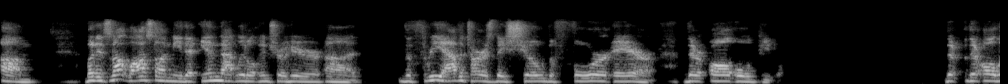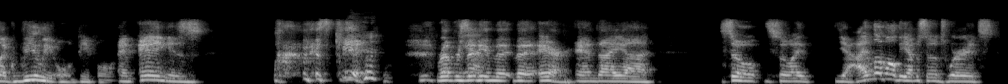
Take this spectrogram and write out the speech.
Um, but it's not lost on me that in that little intro here, uh, the three avatars they show before air, they're all old people. They're, they're all like really old people. And Aang is this kid representing the, the air. And I, uh, so, so I, yeah, I love all the episodes where it's,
